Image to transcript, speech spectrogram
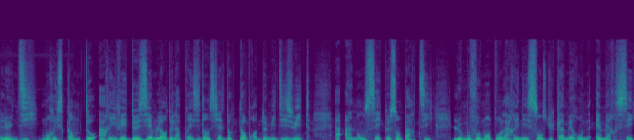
Lundi, Maurice Kamto, arrivé deuxième lors de la présidentielle d'octobre 2018, a annoncé que son parti, le Mouvement pour la Renaissance du Cameroun MRC,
